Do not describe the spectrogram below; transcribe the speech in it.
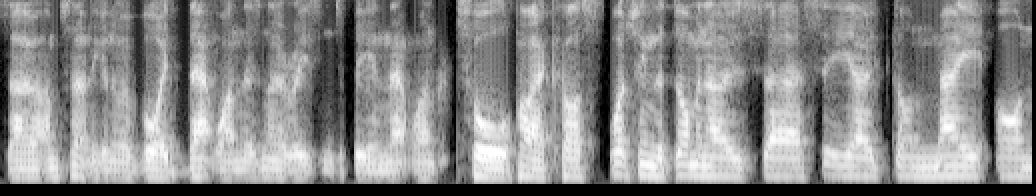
So I'm certainly going to avoid that one. There's no reason to be in that one at all. Higher costs. Watching the Domino's uh, CEO Don Meij on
